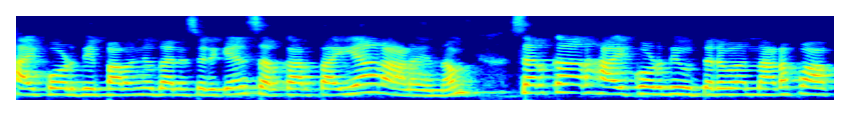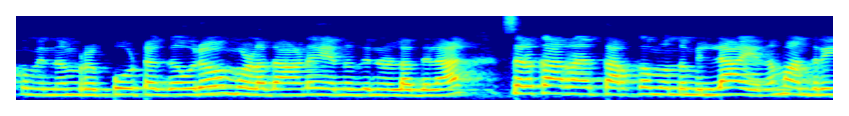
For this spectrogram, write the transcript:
ഹൈക്കോടതി പറഞ്ഞതനുസരിക്കാൻ സർക്കാർ തയ്യാറാണ് എന്നും സർക്കാർ ഹൈക്കോടതി ഉത്തരവ് നടപ്പാക്കുമെന്നും റിപ്പോർട്ട് ഗൗരവമുള്ളതാണ് എന്നതിനുള്ളതിനാൽ സർക്കാരിന് തർക്കമൊന്നുമില്ല എന്നും മന്ത്രി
